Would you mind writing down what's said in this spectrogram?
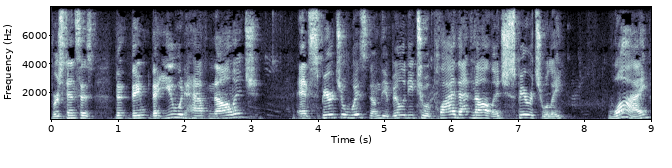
Verse 10 says that, they, that you would have knowledge and spiritual wisdom, the ability to apply that knowledge spiritually. Why?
